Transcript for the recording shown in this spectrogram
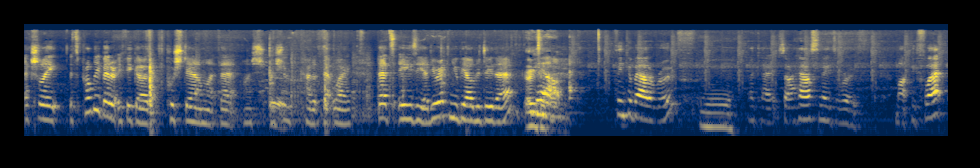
Actually, it's probably better if you go push down like that. I, sh- I should have cut it that way. That's easier. Do you reckon you'll be able to do that? yeah. Think about a roof. yeah. Okay, so a house needs a roof. Might be flat,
